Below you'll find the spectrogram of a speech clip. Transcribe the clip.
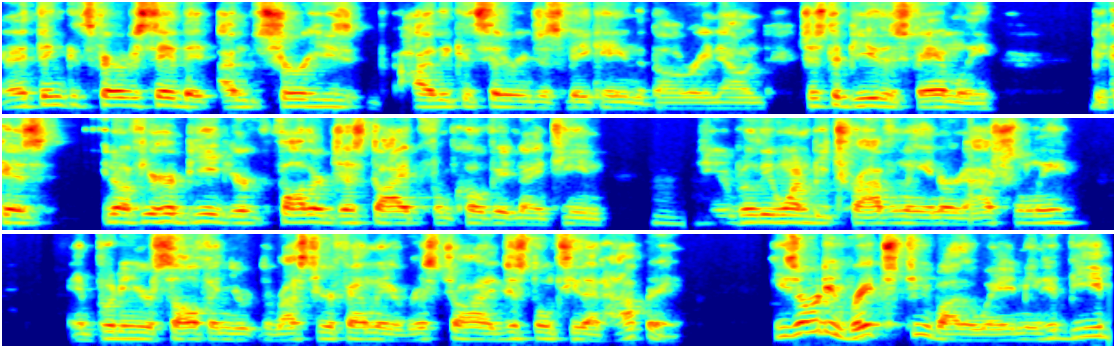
And I think it's fair to say that I'm sure he's highly considering just vacating the belt right now and just to be with his family. Because, you know, if you're Habib, your father just died from COVID 19. Hmm. Do you really want to be traveling internationally and putting yourself and your, the rest of your family at risk, John? I just don't see that happening. He's already rich too, by the way. I mean, Habib,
